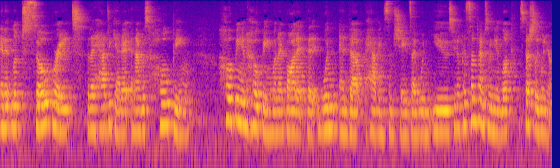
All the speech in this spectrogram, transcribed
and it looked so great that I had to get it and I was hoping hoping and hoping when I bought it that it wouldn't end up having some shades I wouldn't use, you know, because sometimes when you look, especially when you're,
